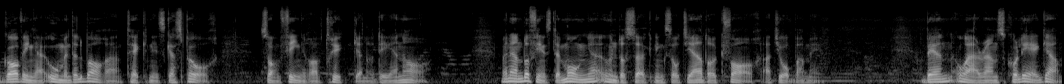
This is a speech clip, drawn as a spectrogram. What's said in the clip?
gav inga omedelbara tekniska spår som fingeravtryck eller DNA. Men ändå finns det många undersökningsåtgärder kvar att jobba med. Ben och Aarons kollega,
